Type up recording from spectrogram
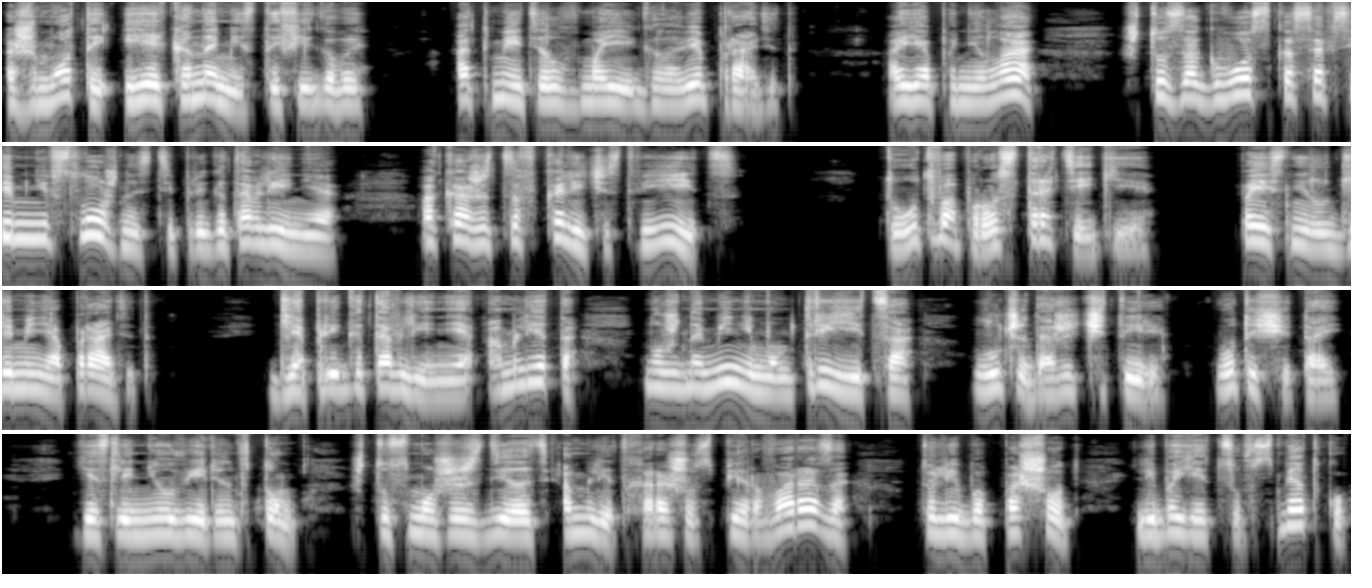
Жмоты и экономисты фиговы, отметил в моей голове прадед. А я поняла, что загвоздка совсем не в сложности приготовления, а кажется в количестве яиц. Тут вопрос стратегии, пояснил для меня прадед. Для приготовления омлета нужно минимум три яйца, лучше даже четыре. Вот и считай. Если не уверен в том, что сможешь сделать омлет хорошо с первого раза, то либо пашот, либо яйцо в смятку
